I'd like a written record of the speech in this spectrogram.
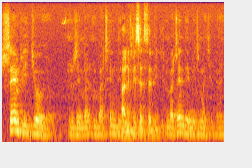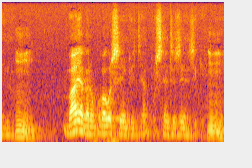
sempijja oyo nze mba- mbatende emitima. Gye balina Mm, baayagala okubawo sempijja ku sente z'enzige. Mm.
